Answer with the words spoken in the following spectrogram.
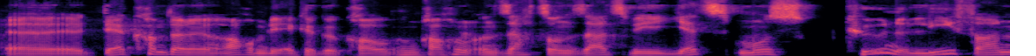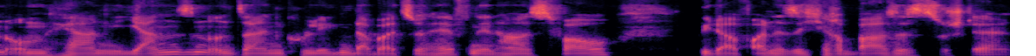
äh, der kommt dann auch um die Ecke gekrochen und sagt so einen Satz wie, jetzt muss Kühne liefern, um Herrn Jansen und seinen Kollegen dabei zu helfen, den HSV wieder auf eine sichere Basis zu stellen.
